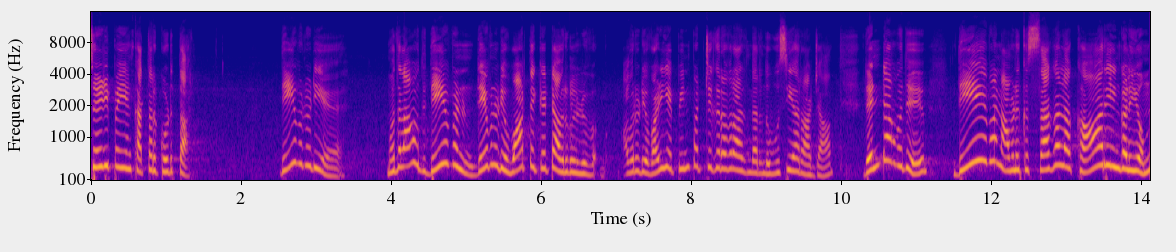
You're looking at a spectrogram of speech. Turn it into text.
செழிப்பையும் கத்தர் கொடுத்தார். தேவனுடைய முதலாவது தேவன் தேவனுடைய வார்த்தை கேட்டு அவர்களுடைய அவருடைய வழியை பின்பற்றுகிறவராக இருந்தார் இந்த உசியா ராஜா. ரெண்டாவது தேவன் அவனுக்கு சகல காரியங்களையும்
